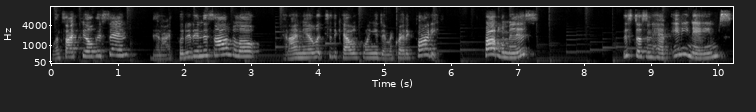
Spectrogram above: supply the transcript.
Once I fill this in, then I put it in this envelope and I mail it to the California Democratic Party. Problem is, this doesn't have any names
